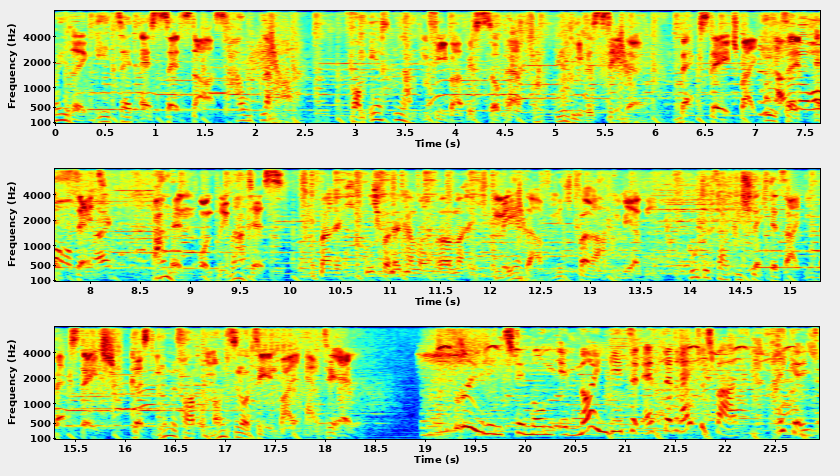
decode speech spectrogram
Eure GZSZ-Stars hautnah. Vom ersten Lampenfieber bis zur perfekten Liebesszene. Backstage bei GZSZ. Pannen und Privates. Mach ich. Nicht vor der Kamera, aber mach ich. Mehr darf nicht verraten werden. Gute Zeiten, schlechte Zeiten Backstage. Christi Himmelfahrt um 19.10 Uhr bei RTL. Frühlingsstimmung im neuen GZSZ Rätselspaß. Prickelnd,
